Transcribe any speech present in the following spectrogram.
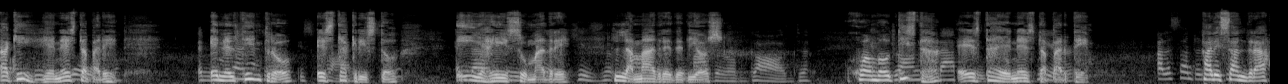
Aquí, en esta pared, en el centro, está Cristo y ahí su madre, la Madre de Dios. Juan Bautista está en esta parte. Alessandra,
